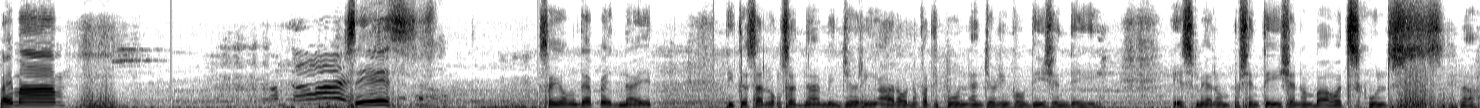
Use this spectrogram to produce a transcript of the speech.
Bye, ma'am. Sis! So yung DepEd night dito sa lungsod namin during araw ng Katipunan during Foundation Day is merong presentation ng bawat schools no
